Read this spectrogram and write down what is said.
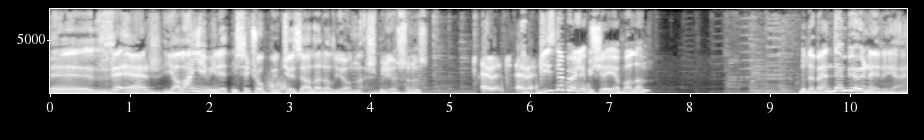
Ee, ve eğer yalan yemin etmişse çok büyük cezalar alıyor onlar biliyorsunuz. Evet, evet. Biz de böyle bir şey yapalım. Bu da benden bir öneri yani.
